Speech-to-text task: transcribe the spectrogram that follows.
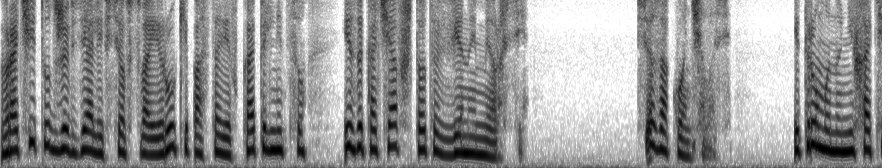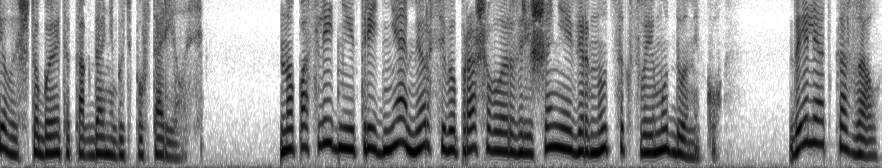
Врачи тут же взяли все в свои руки, поставив капельницу и закачав что-то в вены Мерси. Все закончилось и Труману не хотелось, чтобы это когда-нибудь повторилось. Но последние три дня Мерси выпрашивала разрешение вернуться к своему домику. Дели отказал.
